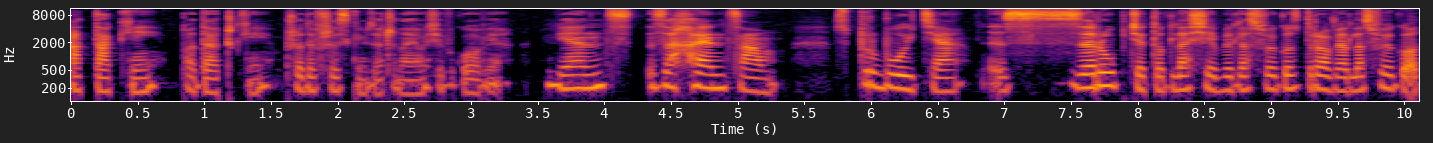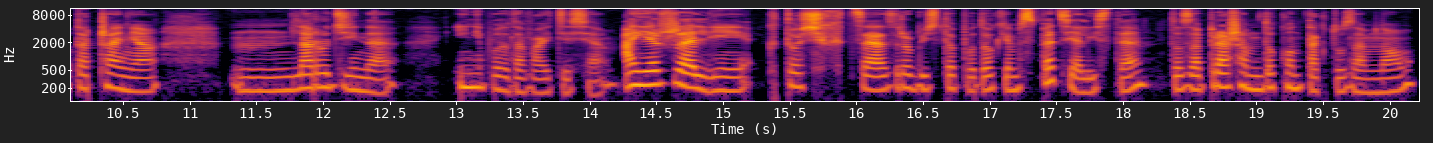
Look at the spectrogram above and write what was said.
Ataki, padaczki przede wszystkim zaczynają się w głowie. Więc zachęcam, spróbujcie, zróbcie to dla siebie, dla swojego zdrowia, dla swojego otoczenia, mm, dla rodziny i nie poddawajcie się. A jeżeli ktoś chce zrobić to pod okiem specjalisty, to zapraszam do kontaktu ze mną.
